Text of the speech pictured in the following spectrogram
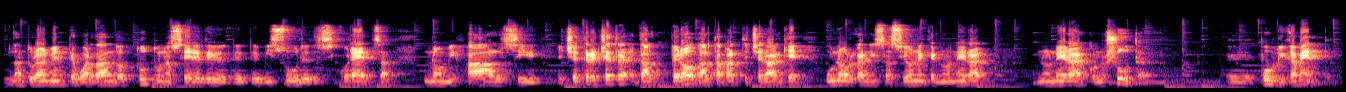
naturalmente guardando tutta una serie di, di, misure di sicurezza, nomi falsi, eccetera, eccetera, dal, però d'altra parte c'era anche un'organizzazione che non era, non era conosciuta eh, pubblicamente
